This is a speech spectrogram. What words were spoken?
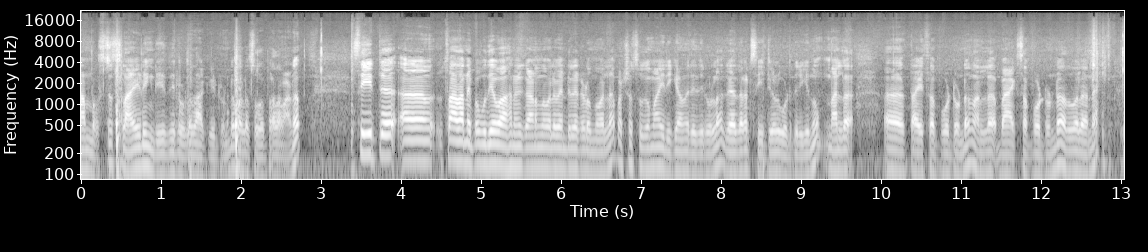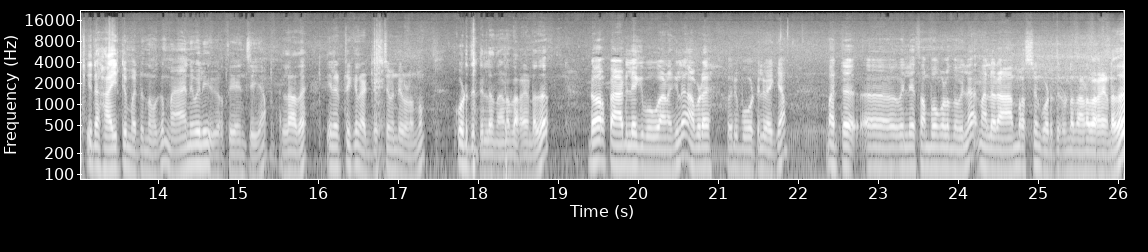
ആംബ്രസ്റ്റ് സ്ലൈഡിങ് രീതിയിലുള്ളതാക്കിയിട്ടുണ്ട്. വളരെ സുഖപ്രദമാണ്. സീറ്റ് സാധാരണ ഇപ്പോൾ പുതിയ വാഹനങ്ങൾ കാണുന്ന പോലെ വെന്റിലേറ്റഡ് ഒന്നുമല്ല പക്ഷേ സുഖമായിരിക്കാവുന്ന രീതിയിലുള്ള ലെതർ സീറ്റുകൾ കൊടുത്തിരിക്കുന്നു. നല്ല തൈ സപ്പോർട്ടുണ്ട് നല്ല ബാക്ക് സപ്പോർട്ടുണ്ട് അതുപോലെ തന്നെ ഇതിന്റെ ഹൈറ്റും മറ്റും നമുക്ക് മാനുവലി ഉയർത്തുകയും ചെയ്യാം. അല്ലാതെ ഇലക്ട്രിക്കൽ അഡ്ജസ്റ്റ്മെന്റുകളൊന്നും കൊടുത്തിട്ടില്ലെന്നാണ് പറയേണ്ടത്. ഡോർ പാഡിലേക്ക് പോവുകയാണെങ്കിൽ അവിടെ ഒരു ബോട്ടിൽ വയ്ക്കാം മറ്റ് വലിയ സംഭവങ്ങളൊന്നുമില്ല. നല്ലൊരു ആംബ്രസ്റ്റും കൊടുത്തിട്ടുണ്ടെന്നാണ് പറയേണ്ടത്.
